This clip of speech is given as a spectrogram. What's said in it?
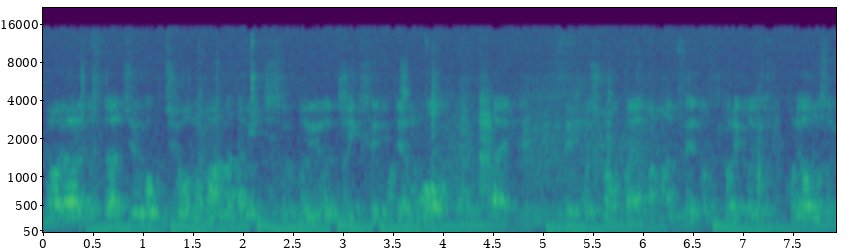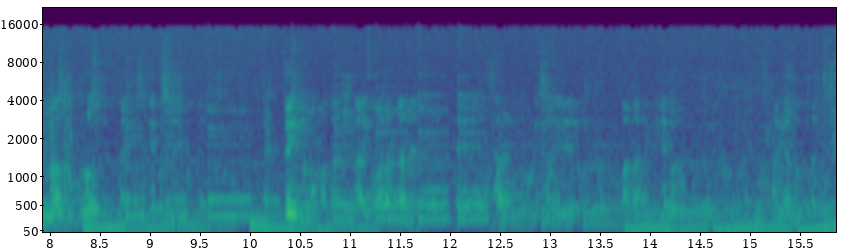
我々としては中国地方の真ん中に位置するという地域整理点を捉えて広島岡山松江と鳥取というこれを結びますとクロスになります X 軸になりますぜひともまた機会を改めて、えーさらに掘り下げれる場ができればというふうに思いますありがとうございます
